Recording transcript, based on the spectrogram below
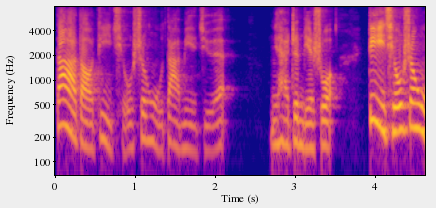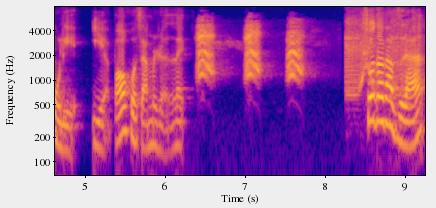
大到地球生物大灭绝，你还真别说，地球生物里也包括咱们人类。说到大自然，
